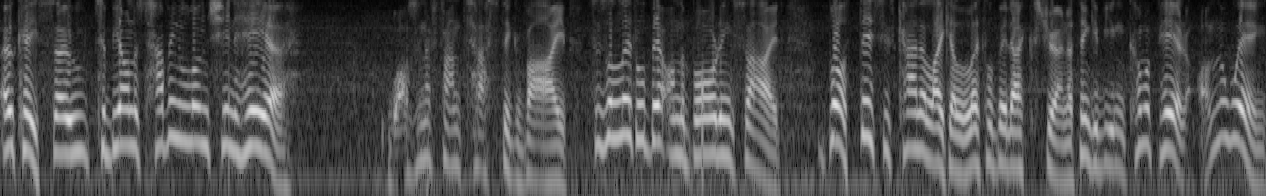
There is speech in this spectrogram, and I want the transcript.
Okay, so to be honest, having lunch in here wasn't a fantastic vibe. So there's a little bit on the boring side, but this is kind of like a little bit extra. And I think if you can come up here on the wing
